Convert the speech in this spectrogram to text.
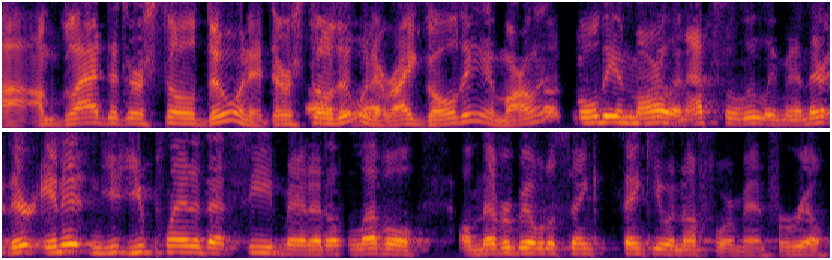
I'm glad that they're still doing it. They're still oh, doing it, right? Goldie and Marlon. Uh, Goldie and Marlon, absolutely, man. They're they're in it, and you, you planted that seed, man, at a level I'll never be able to thank thank you enough for, man, for real.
